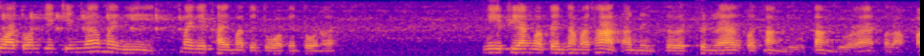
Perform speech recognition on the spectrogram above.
ตัวตนจริงๆแล้วไม่มีไม่มีใครมาเป็นตัวเป็นตนเลย มีเพียงว่าเป็นธรรมธาตุอันหนึ่งเกิดขึ้นแล้วก็ตั้งอยู่ตั้งอยู่แล้วก็ลับไป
